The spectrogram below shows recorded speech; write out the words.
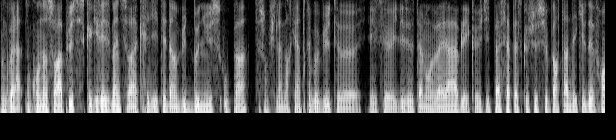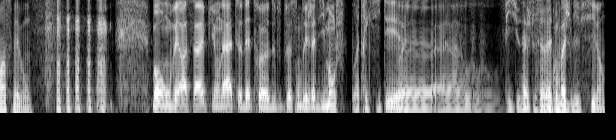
Donc voilà, donc on en saura plus. Est-ce que Griezmann sera crédité d'un but bonus ou pas? Sachant qu'il a marqué un très beau but euh, et qu'il est totalement valable et que je dis pas ça parce que je suis supporter de l'équipe de France, mais bon. Bon, on verra ça et puis on a hâte d'être de toute façon déjà dimanche pour être excité Ouais. euh, à la- au visionnage de Ça ce va être combat match. difficile. hein.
